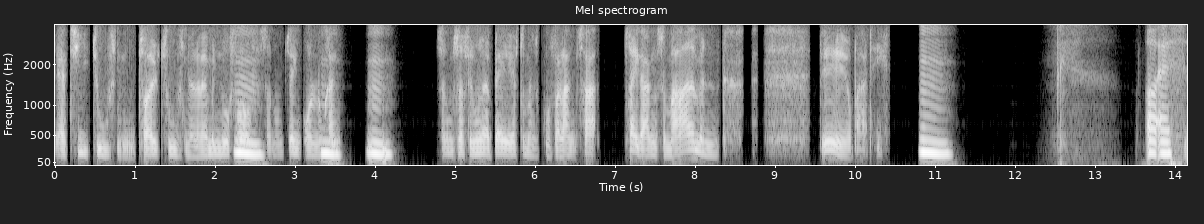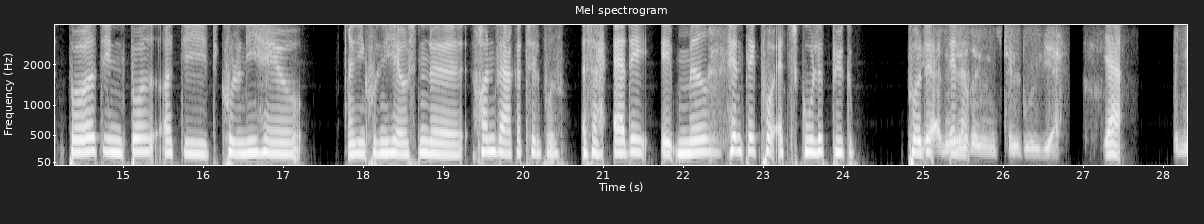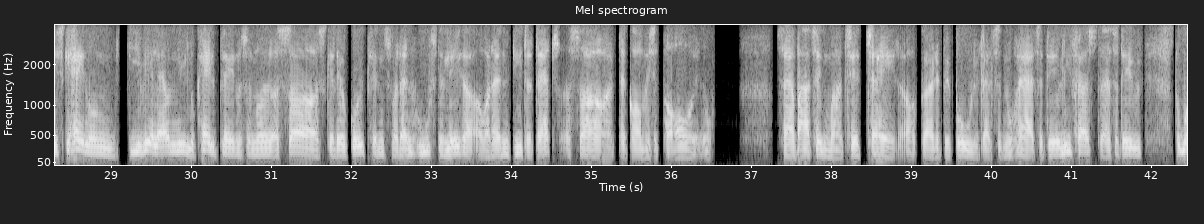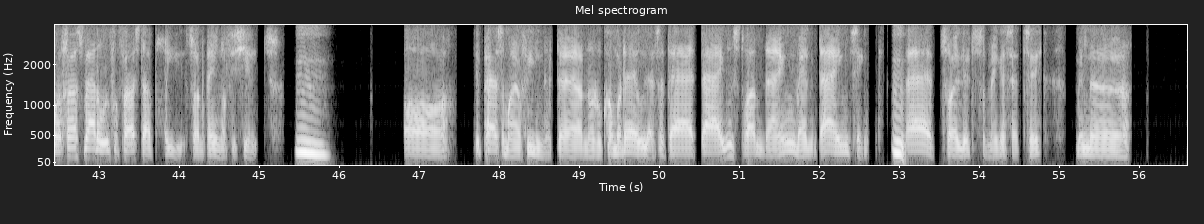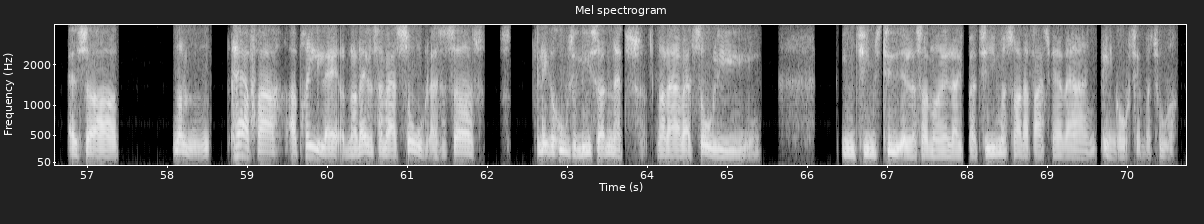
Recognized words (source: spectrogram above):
ja, 10.000, 12.000, eller hvad man nu får Mm. mm. sådan nogle ting rundt omkring. Mm. Mm. Så kan man så finde ud af bagefter, man skulle forlange tre, tre gange så meget, men det er jo bare det. Mm. Og er både din båd og dit kolonihave, din kolonihave sådan øh, håndværkertilbud? Altså er det øh, med henblik på at skulle bygge på det? Det er eller? nedrivningstilbud, ja. Ja. Men vi skal have nogle, de er ved at lave en ny lokalplan og sådan noget, og så skal det jo godkendes, hvordan husene ligger, og hvordan dit og dat, og så der går vist et par år endnu. Så jeg har bare tænkt mig at tætte taget og gøre det beboeligt. Altså nu her, altså det er jo lige først, altså det er jo, du må først være derude for 1. april, sådan rent officielt. Mm. Og det passer mig jo fint, at der, når du kommer derud, altså der, der er ingen strøm, der er ingen vand, der er ingenting. Mm. Der er et toilet, som ikke er sat til. Men øh, altså, når, her fra april af, når der ellers har været sol, altså så ligger huset lige sådan, at når der har været sol i, i en times tid eller sådan noget, eller et par timer, så er der faktisk ved at være en pæn god temperatur.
